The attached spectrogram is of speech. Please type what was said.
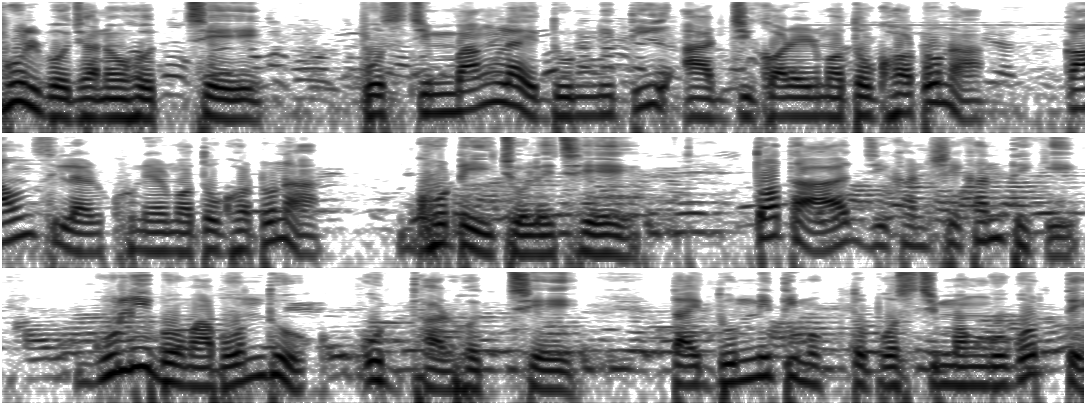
ভুল বোঝানো হচ্ছে। পশ্চিম বাংলায় দুর্নীতি আরজিকরের মতো ঘটনা কাউন্সিলর খুনের মতো ঘটনা ঘটেই চলেছে। তথা যেখান সেখান থেকে গুলি বোমা বন্দুক উদ্ধার হচ্ছে। তাই দুর্নীতিমুক্ত পশ্চিমবঙ্গ গড়তে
